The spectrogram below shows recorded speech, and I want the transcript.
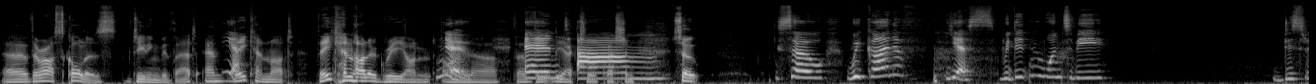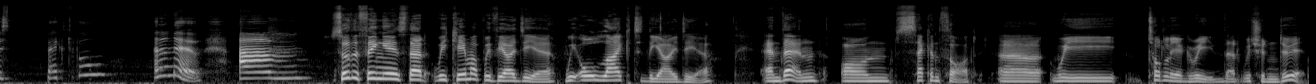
Uh, there are scholars dealing with that, and Yeah. they cannot. They cannot agree on No. on uh, the, the, And the actual question. um, So so we kind of yes, we didn't want to be disrespectful. I don't know. Um, So the thing is that we came up with the idea. We all liked the idea, and then on second thought, uh, we totally agreed that we shouldn't do it.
